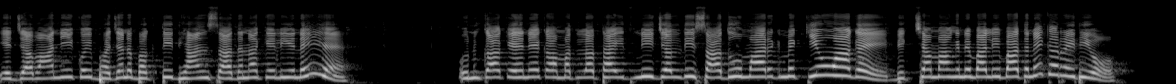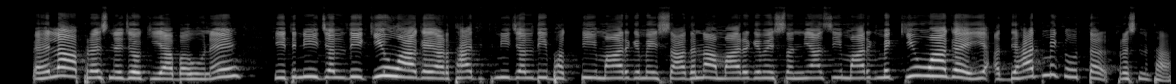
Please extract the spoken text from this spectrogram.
ये जवानी कोई भजन भक्ति ध्यान साधना के लिए नहीं है? उनका कहने का मतलब था, इतनी जल्दी साधु मार्ग में क्यों आ गए? भिक्षा मांगने वाली बात नहीं कर रही थी वो। पहला प्रश्न जो किया बहू ने कि इतनी जल्दी क्यों आ गए? अर्थात इतनी जल्दी भक्ति मार्ग में, साधना मार्ग में, सन्यासी मार्ग में क्यों आ गए? ये आध्यात्मिक उत्तर प्रश्न था।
